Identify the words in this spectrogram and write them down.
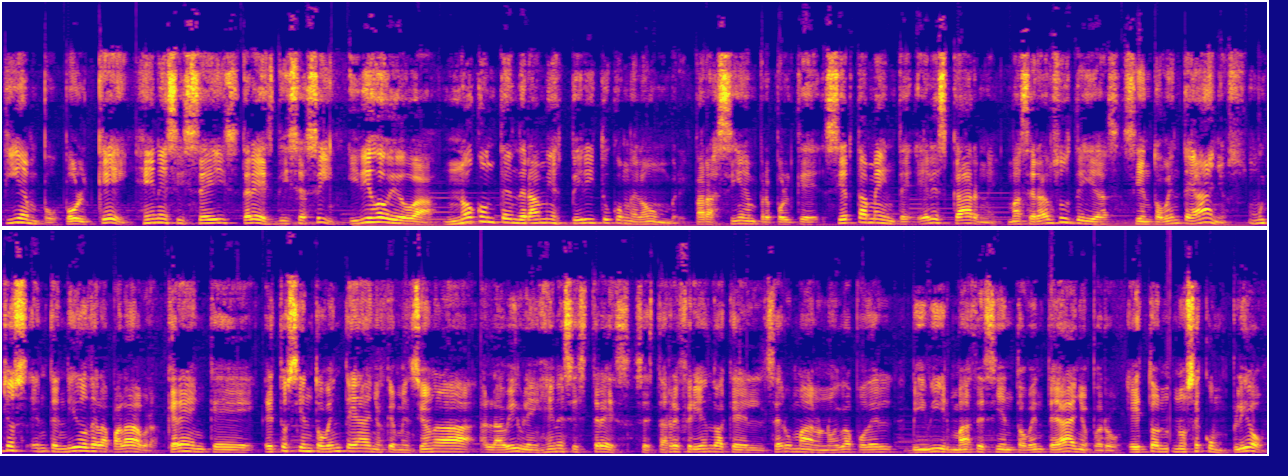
tiempo? ¿Por qué? Génesis 6, 3 dice así. Y dijo Jehová, no contenderá mi espíritu con el hombre para siempre, porque ciertamente él es carne, mas serán sus días 120 años. Muchos entendidos de la palabra creen que estos 120 años que menciona la, Biblia en Génesis 3 se está refiriendo a que el ser humano no iba a poder vivir más de 120 años, pero esto no se cumplió.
